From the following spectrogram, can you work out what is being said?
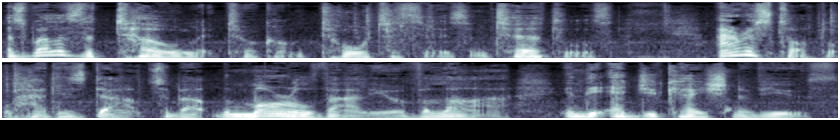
As well as the toll it took on tortoises and turtles, Aristotle had his doubts about the moral value of the lyre in the education of youth.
